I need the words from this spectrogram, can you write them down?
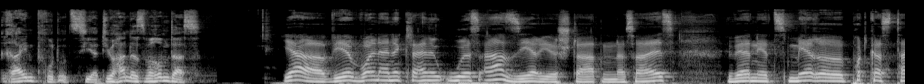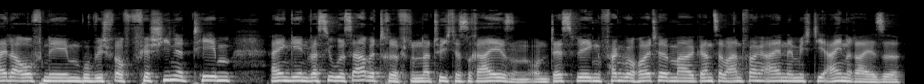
reinproduziert. Johannes, warum das? Ja, wir wollen eine kleine USA-Serie starten. Das heißt, wir werden jetzt mehrere Podcast-Teile aufnehmen, wo wir auf verschiedene Themen eingehen, was die USA betrifft und natürlich das Reisen. Und deswegen fangen wir heute mal ganz am Anfang ein, nämlich die Einreise.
